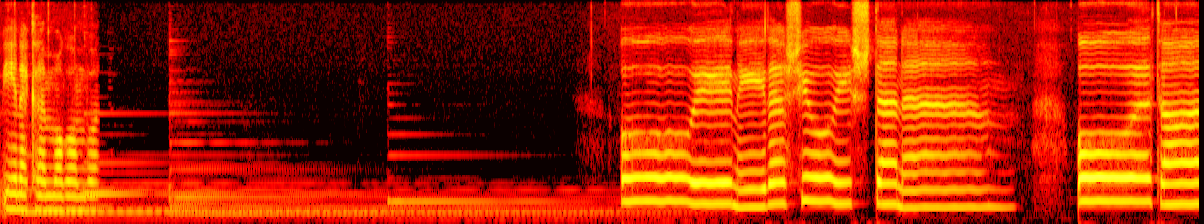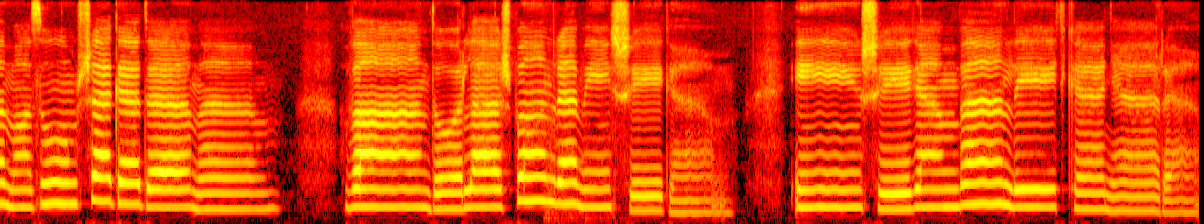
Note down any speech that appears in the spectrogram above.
éneklem magamban. Én édes jó Istenem, oltalmazom segedelmem, vándorlásban reménységem, énségemben légy kenyerem.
